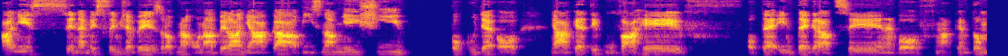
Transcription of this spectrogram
ani si nemyslím, že by zrovna ona byla nějaká významnější, pokud jde o nějaké ty úvahy o té integraci nebo v nějakém tom,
